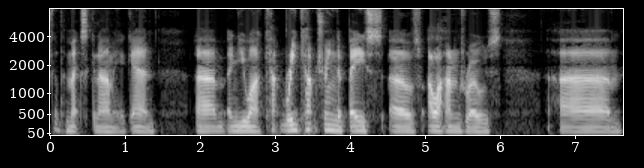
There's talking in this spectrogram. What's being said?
the Mexican army again, um, and you are cap- recapturing the base of Alejandro's um,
